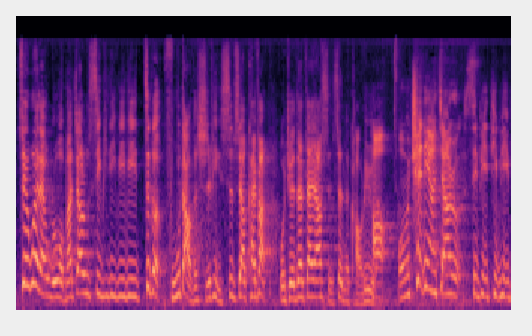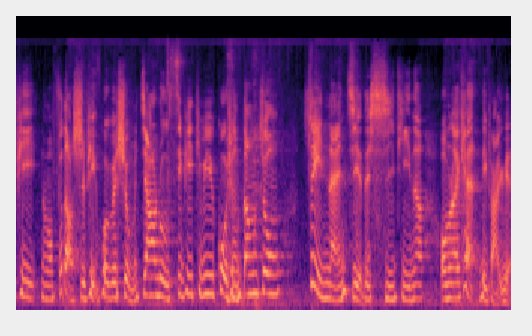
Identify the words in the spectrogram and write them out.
所以未来如果我们要加入 CPTPP，这个福岛的食品是不是要开放？我觉得大家要审慎的考虑。好，我们确定要加入 CPTPP，那么福岛食品会不会是我们加入 CPTPP 过程当中最难解的习题呢？我们来看立法院。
